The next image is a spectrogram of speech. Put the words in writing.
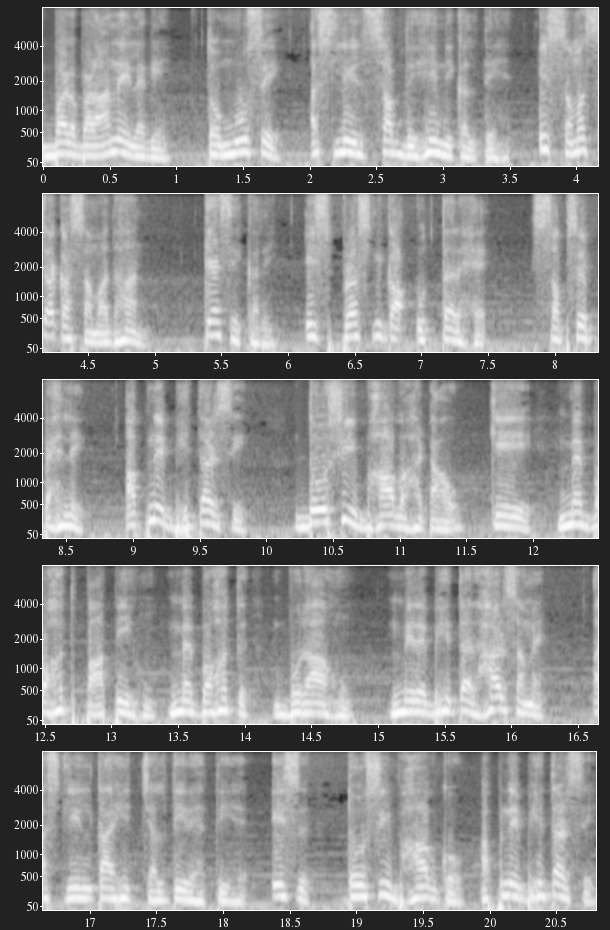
बड़बड़ाने लगे तो मुँह से अश्लील शब्द ही निकलते हैं। इस समस्या का समाधान कैसे करें? इस प्रश्न का उत्तर है सबसे पहले अपने भीतर से दोषी भाव हटाओ कि मैं बहुत पापी हूँ मैं बहुत बुरा हूँ। मेरे भीतर हर समय अश्लीलता ही चलती रहती है। इस दोषी भाव को अपने भीतर से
